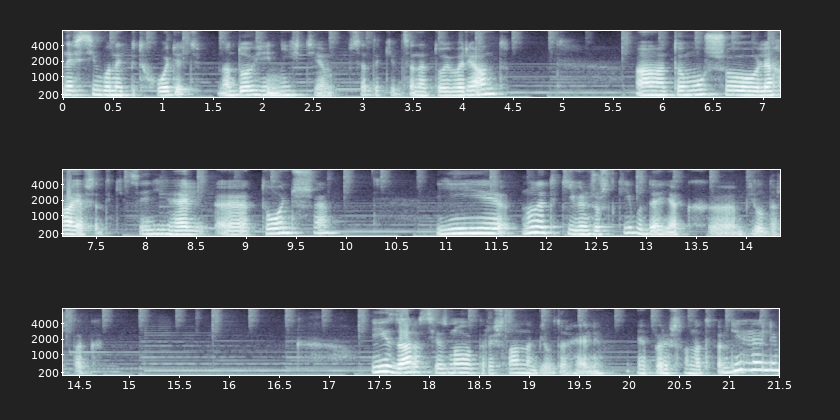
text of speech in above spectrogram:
не всім вони підходять. На довгі нігті все-таки це не той варіант. А, Тому що лягає все-таки цей гель е, тоньше. І ну, не такий він жорсткий буде, як е, білдер. так. І зараз я знову перейшла на білдер гелі. Я перейшла на тверді гелі.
